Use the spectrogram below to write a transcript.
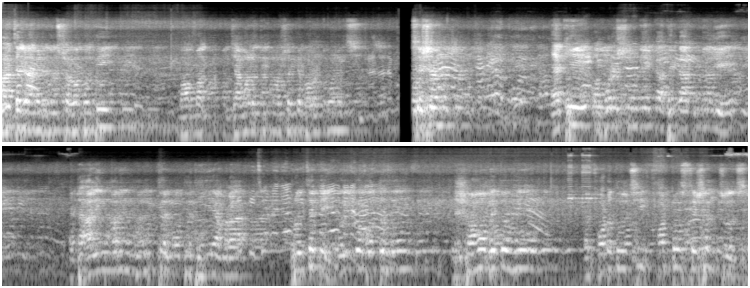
বাচ্চা গ্রামের সভাপতি মোহাম্মদ জামাল উদ্দিন মহাশয়কে বরণ করে নিচ্ছি। একই অপরের সঙ্গে কাঁধে কাঁধ মিলিয়ে একটা আলিঙ্গনের মুহূর্তের মধ্যে দিয়ে আমরা প্রত্যেকেই ঐক্যবদ্ধ হয়ে, সমবেত হয়ে ফটো তুলছি, ফটো সেশন চলছে।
